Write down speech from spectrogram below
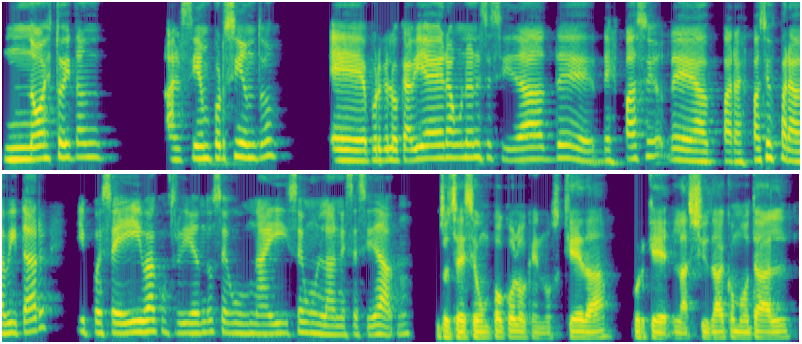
no estoy tan al 100%, eh, porque lo que había era una necesidad de, espacio, de, para espacios para habitar, y pues se iba construyendo según ahí, según la necesidad. ¿no? Entonces, es un poco lo que nos queda, porque la ciudad como tal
